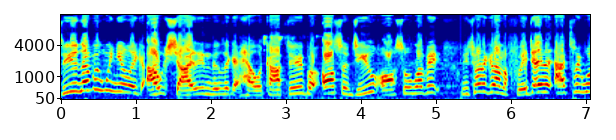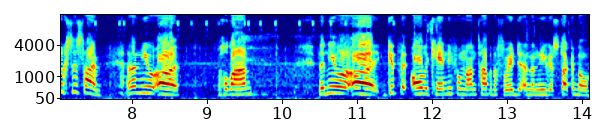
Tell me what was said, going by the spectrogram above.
Do you love it when you're like outside and there's like a helicopter? But also, do you also love it when you're trying to get on the fridge and it actually works this time? And then you uh, hold on. Then you uh get the, all the candy from on top of the fridge and then you get stuck in the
